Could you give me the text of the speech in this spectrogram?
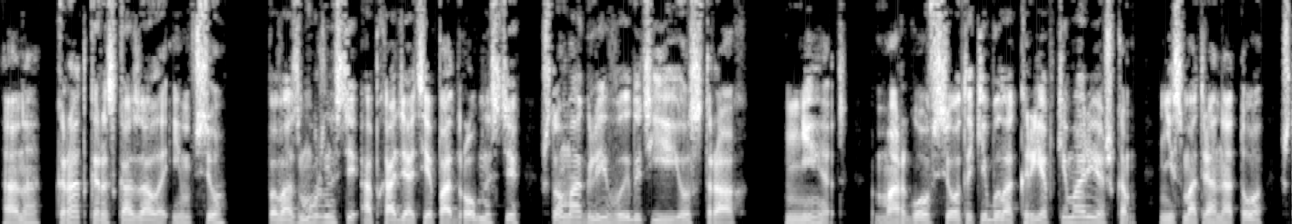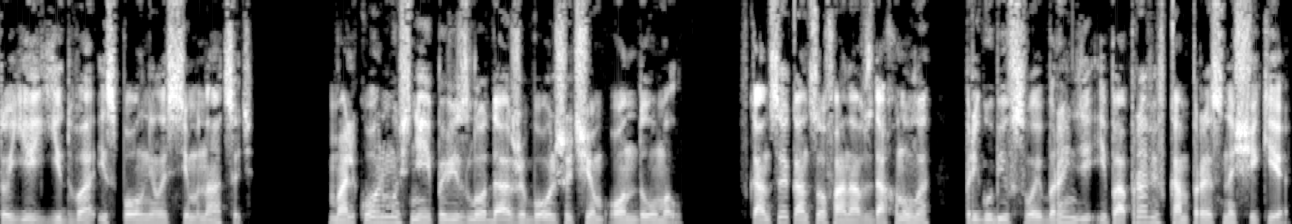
Она кратко рассказала им все, по возможности обходя те подробности, что могли выдать ее страх. Нет, Марго все-таки была крепким орешком, несмотря на то, что ей едва исполнилось семнадцать. Малькольму с ней повезло даже больше, чем он думал. В конце концов она вздохнула, пригубив свой бренди и поправив компресс на щеке.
